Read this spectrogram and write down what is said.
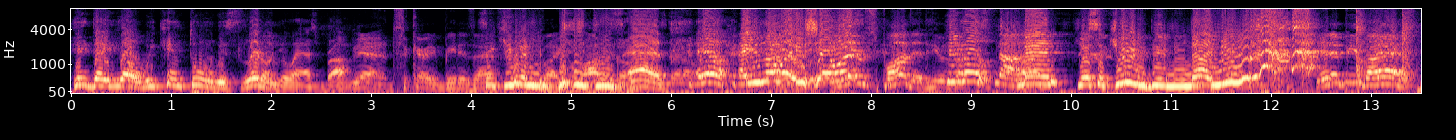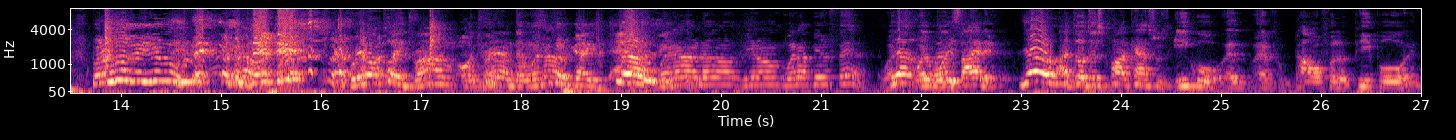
he they yo, we came through and we slid on your ass, bro. Yeah, security beat his ass. Security like beat a his ago. ass. Hey, yo, and you know what he said He was? responded. He was He like, goes, nah, man, your security beat me, not you. They didn't beat my ass. But it wasn't you. they did. If we don't play drum or dram, then we're not. Yo, We're not, uh, you know, we're not being fair. We're, Yeah, we're one sided. yo. I thought this podcast was equal and, and powerful to people, and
